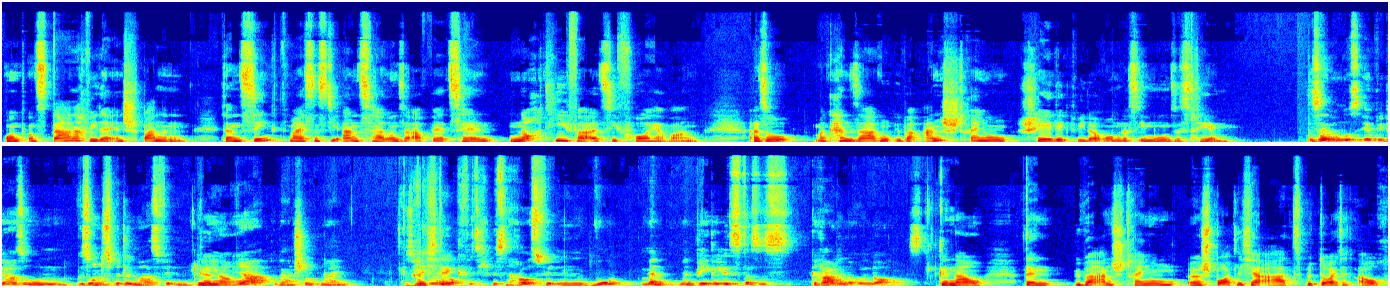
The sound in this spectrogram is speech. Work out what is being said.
und uns danach wieder entspannen, dann sinkt meistens die Anzahl unserer Abwehrzellen noch tiefer, als sie vorher waren. Also man kann sagen, über Anstrengung schädigt wiederum das Immunsystem. Deshalb muss irgendwie da so ein gesundes Mittelmaß finden. Genau. Ja, über einen nein. Das Richtig. muss man auch für sich ein bisschen herausfinden, wo mein, mein Pegel ist, dass es gerade noch in Ordnung ist. Genau. Denn Überanstrengung äh, sportlicher Art bedeutet auch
